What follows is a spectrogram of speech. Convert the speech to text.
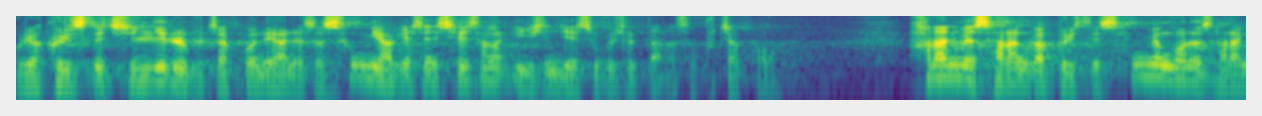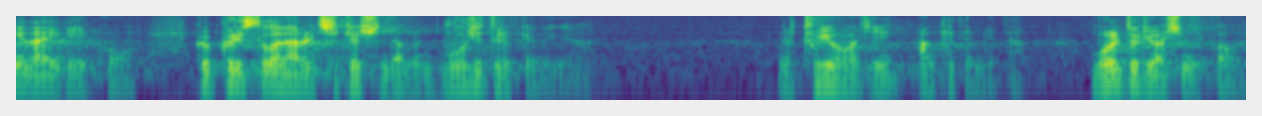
우리가 그리스도의 진리를 붙잡고 내 안에서 승리하게 하신 세상을 이기신 예수 그리스도를 따라서 붙잡고 하나님의 사랑과 그리스도의 생명 거는 사랑이 나에게 있고 그 그리스도가 나를 지켜주신다면 무엇이 두렵겠느냐? 우리가 두려워하지 않게 됩니다. 뭘 두려워하십니까 오늘?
